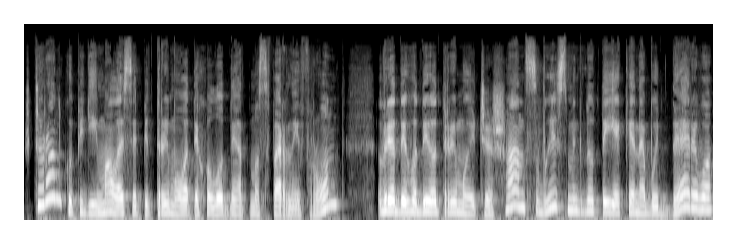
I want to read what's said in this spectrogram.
Щоранку підіймалася підтримувати холодний атмосферний фронт, в ряди годи отримуючи шанс висмикнути яке-небудь дерево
